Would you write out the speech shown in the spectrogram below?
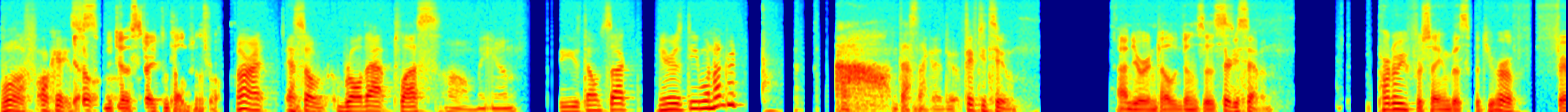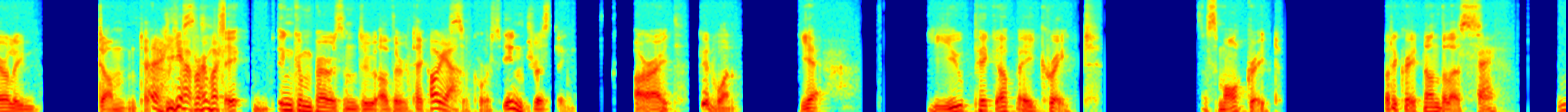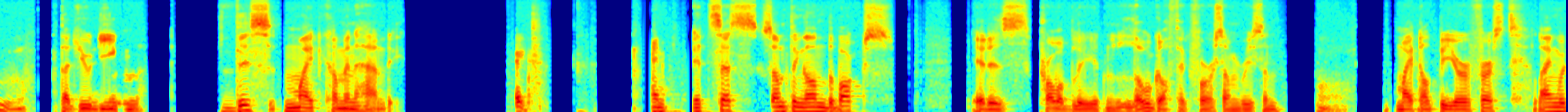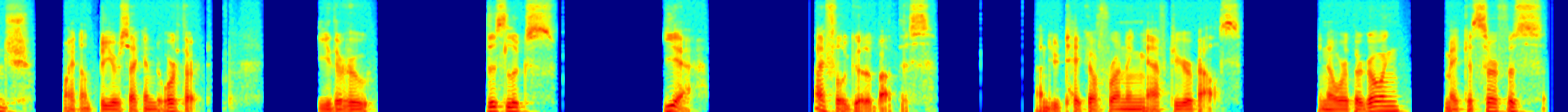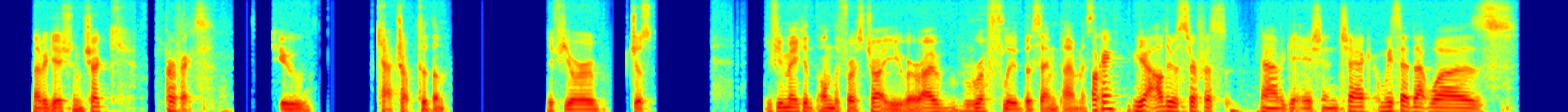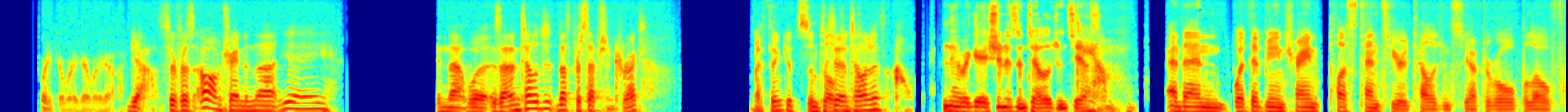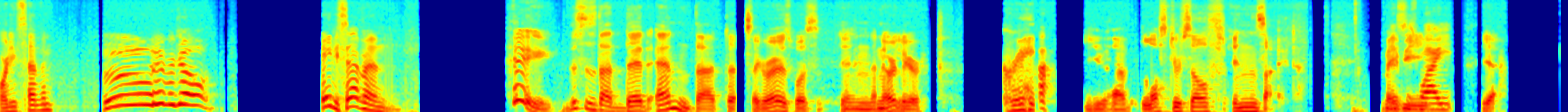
Woof. Okay, Yes, so make a straight intelligence roll. all right, and so roll that plus. Oh man, these don't suck. Here's D100. Ah, that's not gonna do it. 52, And your intelligence is 37. pardon me for saying this, but you're a fairly dumb tech. Yeah, very much. In comparison to other tech Oh, yeah. of course. Interesting. All right, good one. Yeah. You pick up a crate. A small crate. But a crate nonetheless. Okay. Ooh, That you deem this might come in handy. great. And it says something on the box. It is probably in low Gothic for some reason. Oh, Might not be your first language, might not be your second or third. Either who. This looks. Yeah. I feel good about this. And you take off running after your pals. You know where they're going. Make a surface navigation check perfect. to catch up to them. If you're just. If you make it on the first try, you arrive roughly at the same time as them. Okay, yeah, I'll do a surface navigation check. We said that was. Where'd it go? Where'd it go? Where'd it go? Yeah, surface. Oh, I'm trained in that. Yay. And that was. Is that intelligence? That's perception, correct? I think it's Is it intelligence? Oh, Navigation is intelligence, yes. damn. And then with it being trained, plus 10 to your intelligence, so you have to roll below 47. Ooh, here we go. 87. Hey, this is that dead end that uh, Zacharias was in earlier. Great. You have lost yourself inside. Maybe this is why. yeah.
